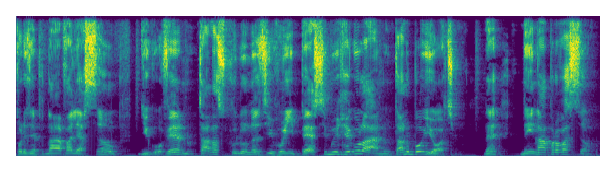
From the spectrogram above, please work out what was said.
por exemplo, na avaliação de governo, tá nas colunas de ruim, péssimo e irregular, não tá no bom e ótimo, né? Nem na aprovação.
